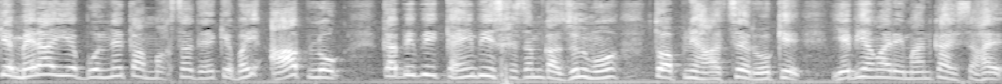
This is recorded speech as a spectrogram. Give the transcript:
कि मेरा ये बोलने का मकसद है कि भाई, आप लोग कभी भी कहीं भी इस किस्म का जुल्म हो तो अपने हाथ से रोके। ये भी हमारे ईमान का हिस्सा है।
